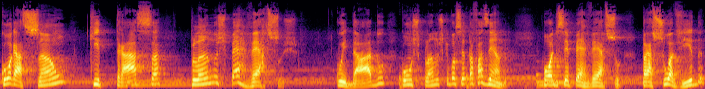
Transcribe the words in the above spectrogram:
coração que traça planos perversos. Cuidado com os planos que você está fazendo. Pode ser perverso para a sua vida,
